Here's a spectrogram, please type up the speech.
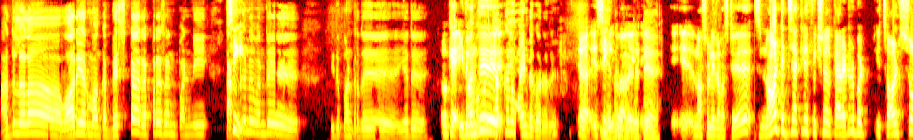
அதுலலாம் வாரியர் மாங்க பெஸ்டா ரெப்ரசன்ட் பண்ணி. டக்குன்னு வந்து இது பண்றது எது? ஓகே இது வந்து மைண்டுக்கு வருது uh, uh, uh, நான் சொல்லிடுறேன் first it's not exactly fictional character but it's also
